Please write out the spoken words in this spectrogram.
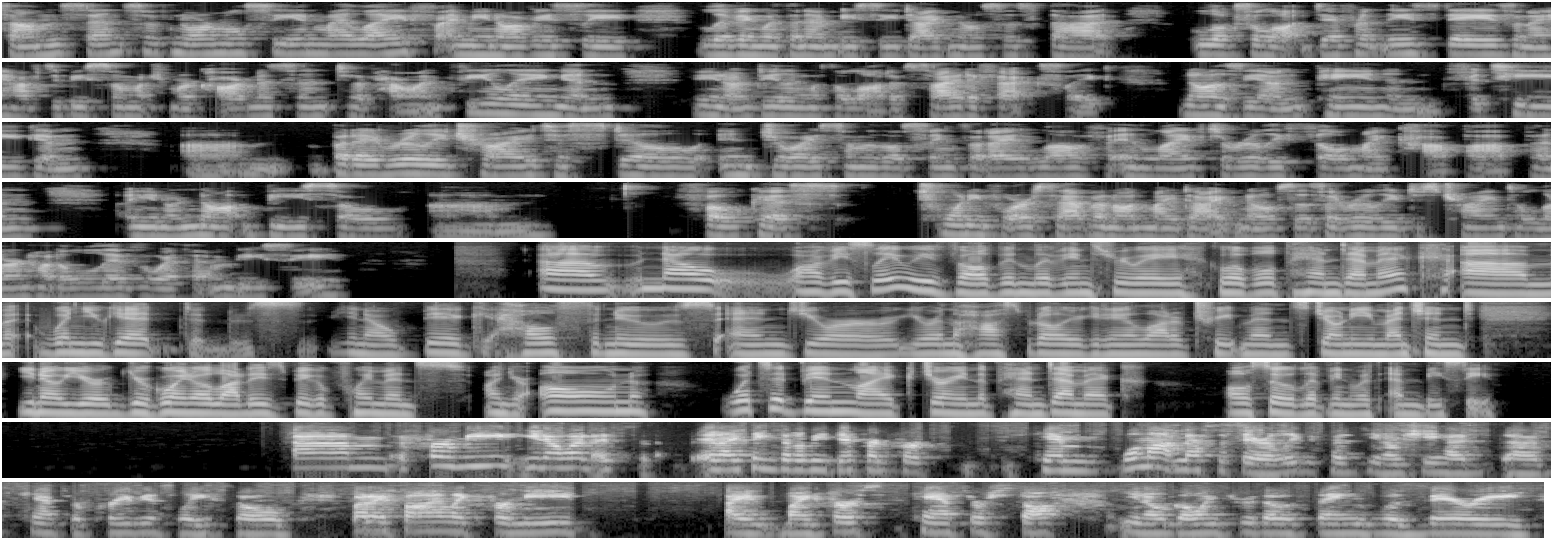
some sense of normalcy in my life. I mean, obviously, living with an MBC diagnosis that looks a lot different these days, and I have to be so much more cognizant of how I'm feeling, and you know, I'm dealing with a lot of side effects like nausea and pain and fatigue, and um, but I really try to still enjoy some of those things that I love in life to really fill my cup up, and you know, not be so um, focused 24 7 on my diagnosis. I really just trying to learn how to live with MBC. Um, now, obviously, we've all been living through a global pandemic. Um, when you get, you know, big health news and you're you're in the hospital, you're getting a lot of treatments. Joni, you mentioned, you know, you're you're going to a lot of these big appointments on your own. What's it been like during the pandemic? Also living with MBC. Um, for me, you know what, it's, and I think that'll be different for Kim. Well, not necessarily because you know she had uh, cancer previously. So, but I find like for me, I my first cancer stuff, you know, going through those things was very.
